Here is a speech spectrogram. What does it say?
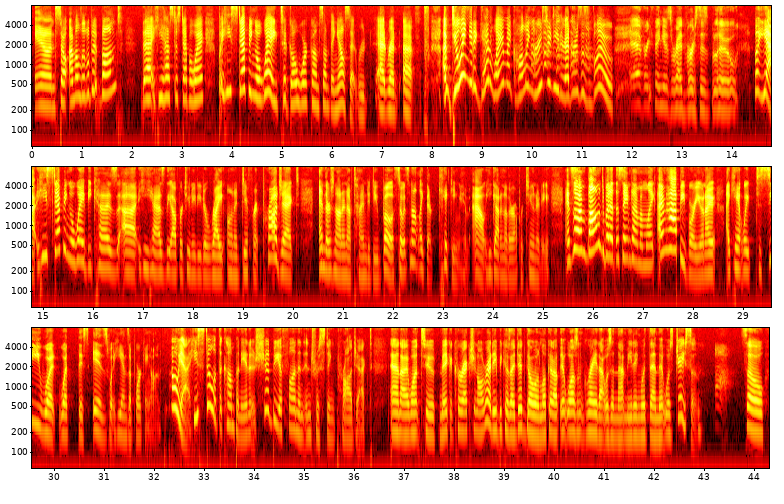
And so I'm a little bit bummed that he has to step away, but he's stepping away to go work on something else at Root at Red. Uh, I'm doing it again. Why am I calling Rooster Teeth Red versus Blue? Everything is red versus blue. But yeah, he's stepping away because uh, he has the opportunity to write on a different project, and there's not enough time to do both. So it's not like they're kicking him out. He got another opportunity, and so I'm bummed, but at the same time, I'm like, I'm happy for you, and I I can't wait to see what what this is, what he ends up working on. Oh, yeah, he's still at the company, and it should be a fun and interesting project. And I want to make a correction already because I did go and look it up. It wasn't Gray that was in that meeting with them, it was Jason. Ah. So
